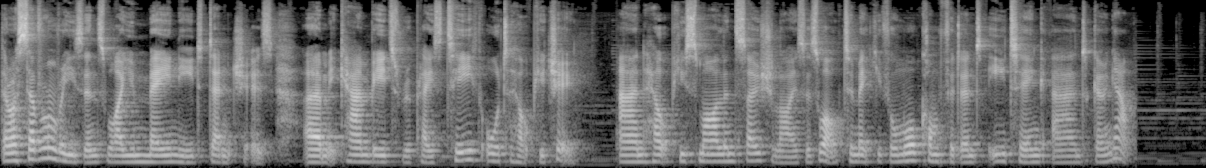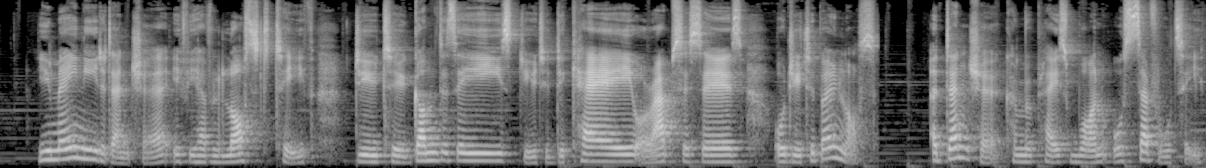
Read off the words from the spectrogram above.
There are several reasons why you may need dentures. Um, it can be to replace teeth or to help you chew and help you smile and socialise as well to make you feel more confident eating and going out. You may need a denture if you have lost teeth due to gum disease, due to decay or abscesses, or due to bone loss. A denture can replace one or several teeth.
